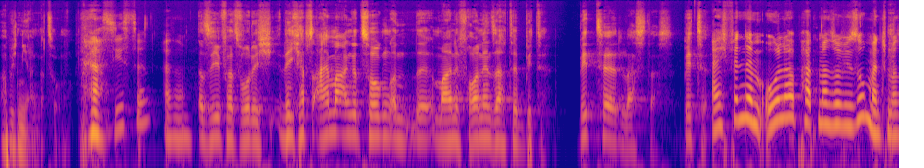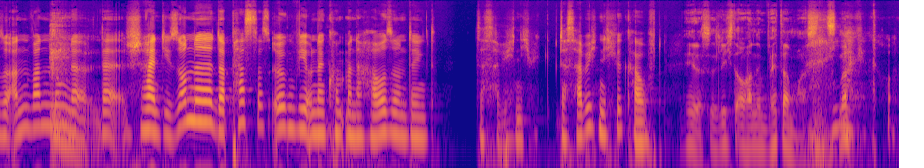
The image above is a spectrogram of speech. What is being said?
Habe ich nie angezogen. Ja, siehst du? Also, Also jedenfalls wurde ich, nee, ich habe es einmal angezogen und äh, meine Freundin sagte, bitte, bitte lass das, bitte. aber ich finde, im Urlaub hat man sowieso manchmal so Anwandlungen, da, da scheint die Sonne, da passt das irgendwie und dann kommt man nach Hause und denkt, das habe ich nicht, das habe ich nicht gekauft. Nee, das liegt auch an dem Wetter meistens. Ja, Ne? genau.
